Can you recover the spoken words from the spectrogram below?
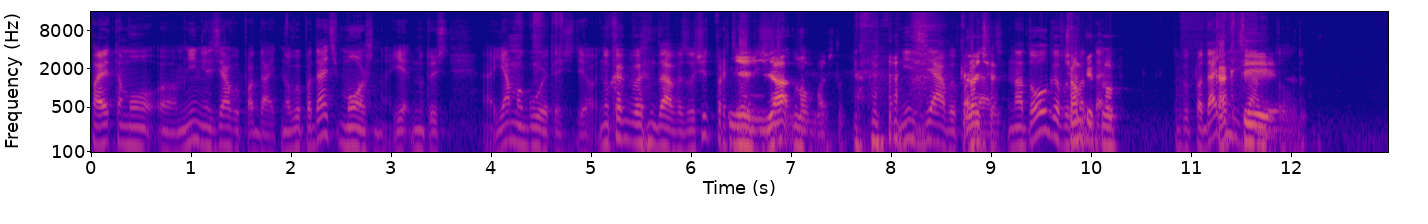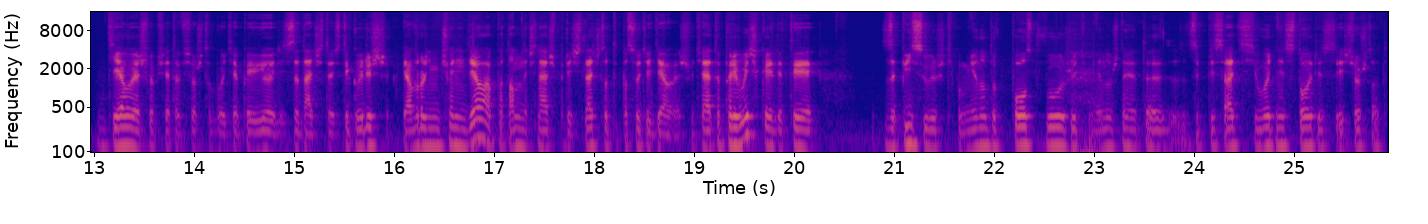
Поэтому э, мне нельзя выпадать, но выпадать можно, я, ну то есть э, я могу это сделать. Ну как бы, да, звучит противоречиво. Нельзя, но можно. Нельзя выпадать. Короче, надолго выпадать. Выпадать как нельзя ты... надолго делаешь вообще это все, чтобы у тебя появились задачи. То есть ты говоришь, я вроде ничего не делаю, а потом начинаешь перечислять, что ты по сути делаешь. У тебя это привычка или ты записываешь, типа, мне надо пост выложить, мне нужно это записать сегодня сторис и еще что-то?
